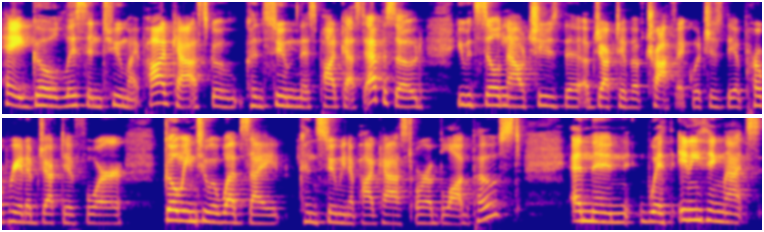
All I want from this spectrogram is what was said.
hey, go listen to my podcast, go consume this podcast episode, you would still now choose the objective of traffic, which is the appropriate objective for going to a website, consuming a podcast or a blog post. And then with anything that's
